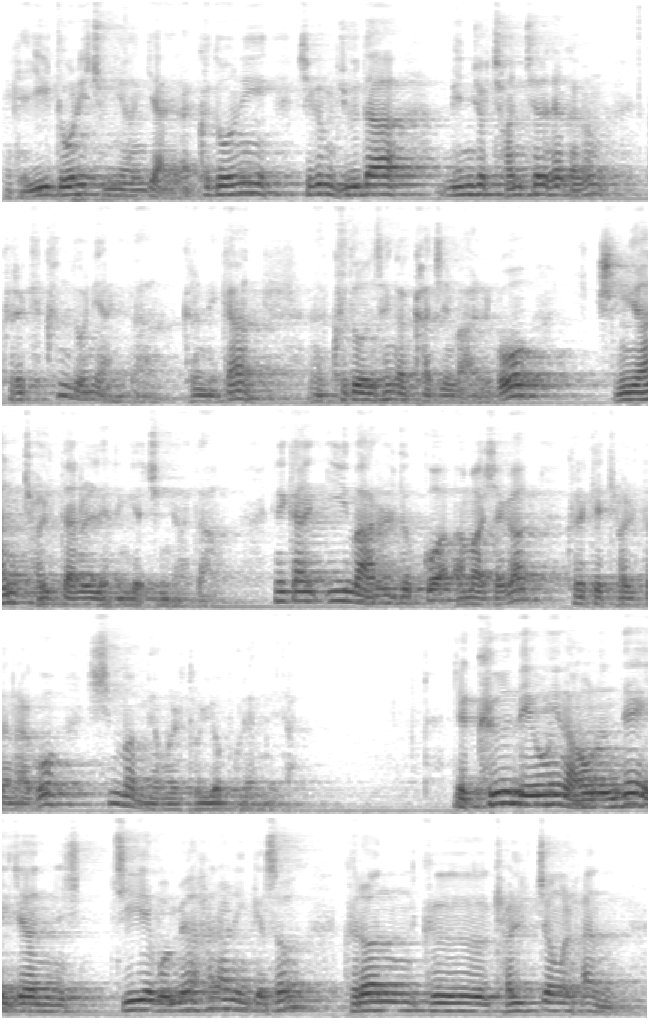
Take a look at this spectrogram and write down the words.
그러니까 이 돈이 중요한 게 아니라 그 돈이 지금 유다 민족 전체를 생각하면 그렇게 큰 돈이 아니다. 그러니까 그 돈 생각하지 말고 중요한 결단을 내는 게 중요하다. 그러니까 이 말을 듣고 아마샤가 그렇게 결단하고 10만 명을 돌려보냅니다. 이제 그 내용이 나오는데 이제 뒤에 보면 하나님께서 그런 그 결정을 한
